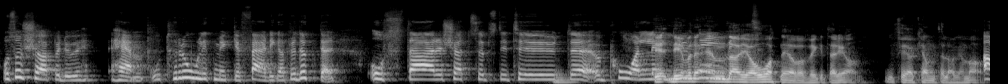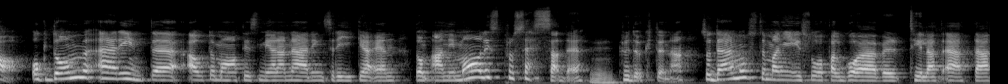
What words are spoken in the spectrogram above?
Och så köper du hem otroligt mycket färdiga produkter. Ostar, köttsubstitut, mm. pålägg. Det, det var det enda jag åt när jag var vegetarian. För jag kan inte laga mat. Ja, och de är inte automatiskt mer näringsrika än de animaliskt processade Mm. produkterna. Så där måste man i så fall gå över till att äta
